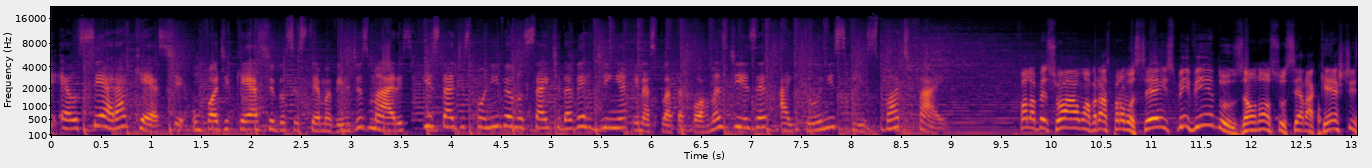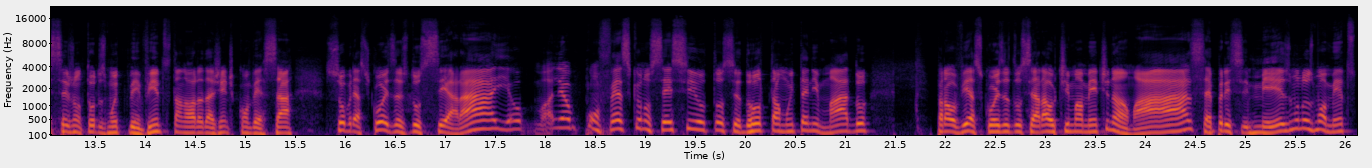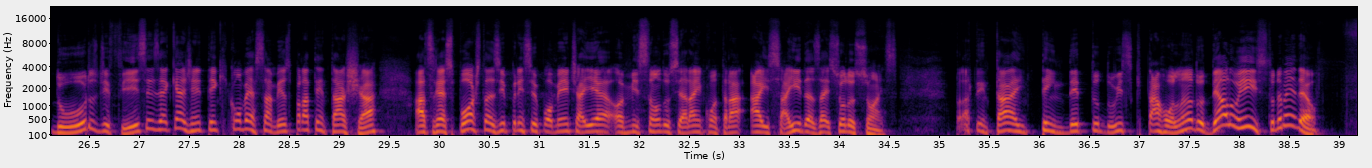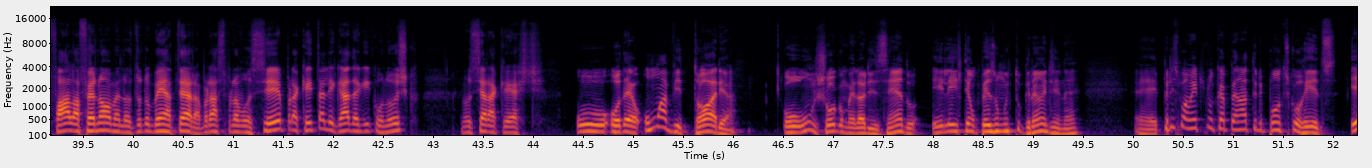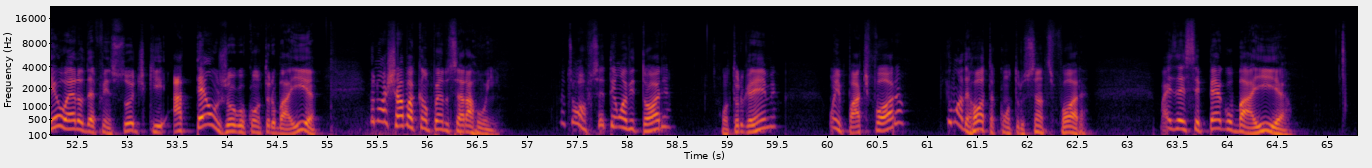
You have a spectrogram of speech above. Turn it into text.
Este é o Ceará Cast, um podcast do Sistema Verdes Mares que está disponível no site da Verdinha e nas plataformas Deezer, iTunes e Spotify. Fala pessoal, um abraço para vocês. Bem-vindos ao nosso Cearacast. Sejam todos muito bem-vindos. Está na hora da gente conversar sobre as coisas do Ceará. E eu, olha, eu confesso que eu não sei se o torcedor está muito animado para ouvir as coisas do Ceará ultimamente, não. Mas é preciso, mesmo nos momentos duros, difíceis, é que a gente tem que conversar mesmo para tentar achar as respostas e principalmente aí a, a missão do Ceará é encontrar as saídas, as soluções. Para tentar entender tudo isso que tá rolando. Del Luiz, tudo bem, Del? Fala, Fenômeno, tudo bem, Atera? Abraço para você, para quem tá ligado aqui conosco no Cearacast. O, o Del, uma vitória, ou um jogo, melhor dizendo, ele tem um peso muito grande, né? É, principalmente no campeonato de pontos corridos. Eu era o defensor de que até o jogo contra o Bahia, eu não achava a campanha do Ceará ruim. Ó, você tem uma vitória contra o Grêmio, um empate fora e uma derrota contra o Santos fora. Mas aí você pega o Bahia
